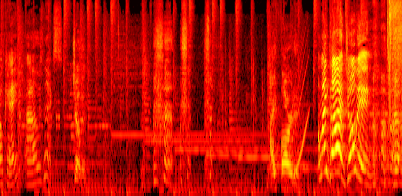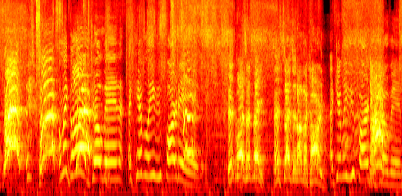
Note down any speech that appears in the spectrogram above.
Okay. Uh, who's next? Joven. I farted. Oh my God, Joven! oh my God, Joven! I can't believe you farted. It wasn't me. It says it on the card. I can't believe you farted, ah! Joven.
